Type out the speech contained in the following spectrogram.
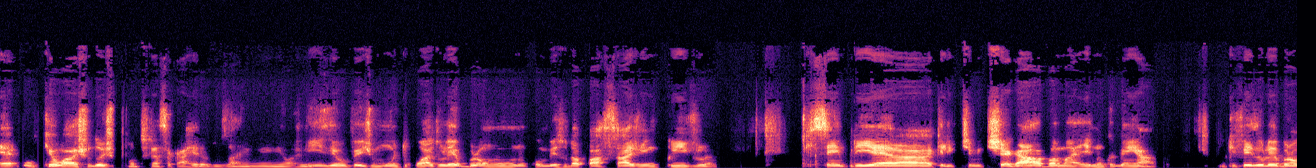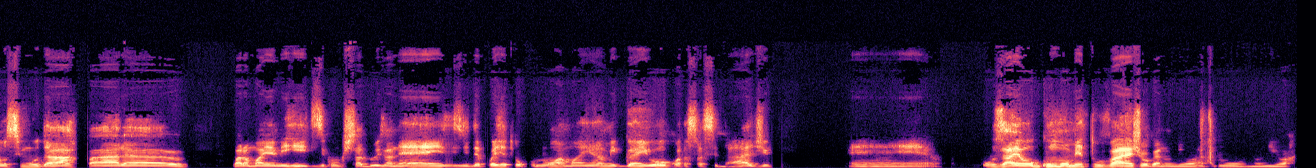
É, o que eu acho dois pontos nessa carreira do Zion em New Orleans, eu vejo muito com a do LeBron no, no começo da passagem em Cleveland, que sempre era aquele time que chegava, mas nunca ganhava o que fez o LeBron se mudar para para o Miami Heat e conquistar dois anéis e depois retornou a Miami ganhou com essa cidade é, o Zion em algum momento vai jogar no New York, no, no New York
